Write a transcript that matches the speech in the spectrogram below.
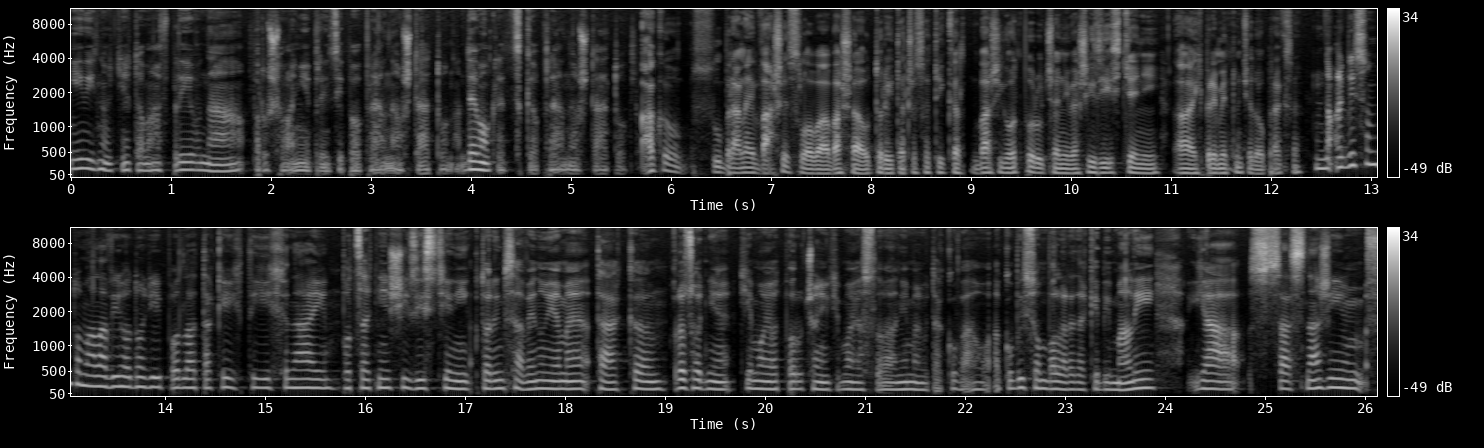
nevyhnutne to má vplyv na porušovanie princípov právneho štátu, na demokratického právneho štátu. Ako sú brané vaše slova, vaša autorita, čo sa týka vašich odporúčaní, vašich zistení a ich premietnutia do praxe? No ak by som to mala vyhodnotiť podľa takých tých najpodstatnejších zistení, ktorým sa venujeme, tak e, rozhodne tie moje odporúčania, tie moje slova nemajú takú váhu. Ako by som bola rada, keby mali. Ja sa snažím v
